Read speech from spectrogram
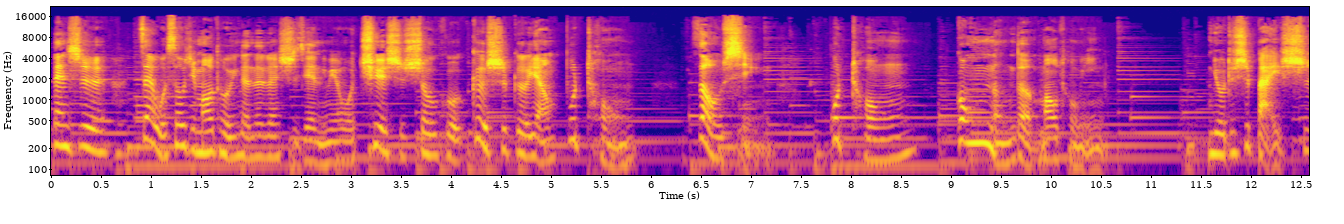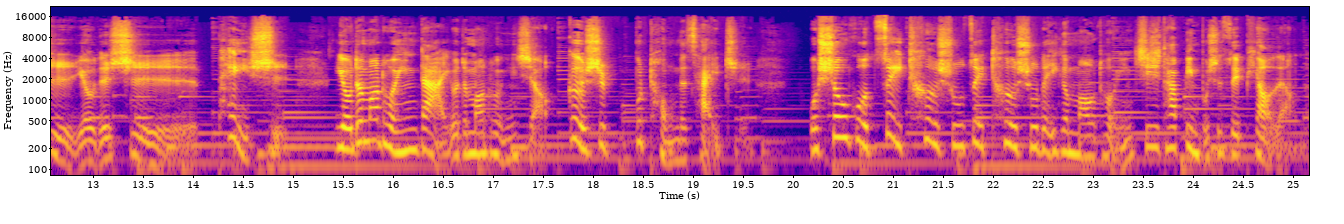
但是在我搜集猫头鹰的那段时间里面，我确实收过各式各样不同造型、不同功能的猫头鹰，有的是摆饰，有的是配饰，有的猫头鹰大，有的猫头鹰小，各式不同的材质。我收过最特殊、最特殊的一个猫头鹰，其实它并不是最漂亮的，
